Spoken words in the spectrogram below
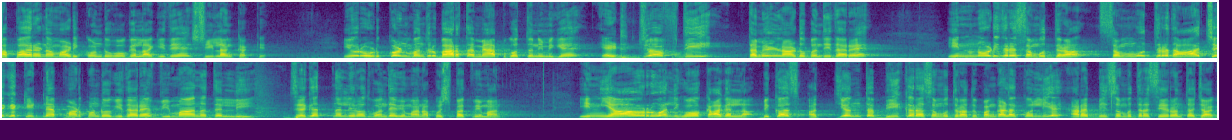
ಅಪಹರಣ ಮಾಡಿಕೊಂಡು ಹೋಗಲಾಗಿದೆ ಶ್ರೀಲಂಕಾಕ್ಕೆ. ಇವರು ಹುಡ್ಕೊಂಡು ಬಂದರು ಭಾರತ ಮ್ಯಾಪ್ ಗೊತ್ತು ನಿಮಗೆ. ಎಡ್ಜ್ ಆಫ್ ದಿ ತಮಿಳ್ನಾಡು ಬಂದಿದ್ದಾರೆ. ಇನ್ನು ನೋಡಿದರೆ ಸಮುದ್ರ. ಸಮುದ್ರದ ಆಚೆಗೆ ಕಿಡ್ನ್ಯಾಪ್ ಮಾಡ್ಕೊಂಡು ಹೋಗಿದ್ದಾರೆ ವಿಮಾನದಲ್ಲಿ. ಜಗತ್ನಲ್ಲಿರೋದು ಒಂದೇ ವಿಮಾನ, ಪುಷ್ಪಕ್ ವಿಮಾನ. ಇನ್ಯಾರೂ ಅಲ್ಲಿಗೆ ಹೋಗೋಕ್ಕಾಗಲ್ಲ. ಬಿಕಾಸ್ ಅತ್ಯಂತ ಭೀಕರ ಸಮುದ್ರ ಅದು. ಬಂಗಾಳಕೊಲ್ಲಿ ಅರಬ್ಬಿ ಸಮುದ್ರ ಸೇರುವಂಥ ಜಾಗ.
